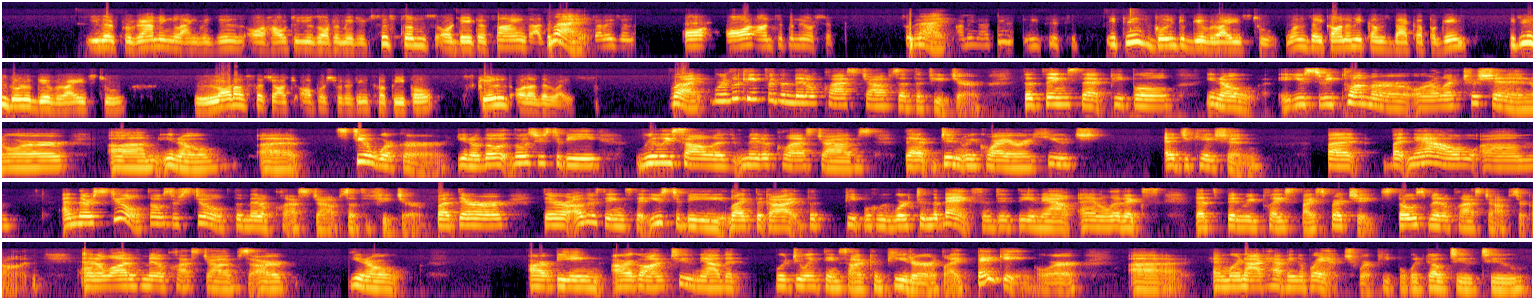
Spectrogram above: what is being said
either programming languages or how to use automated systems or data science, artificial Right. intelligence, or or entrepreneurship. So Right. are, I mean, I think it, it, it is going to give rise to once the economy comes back up again, it is going to give rise to lot of such opportunities for people, skilled or otherwise. Right. We're looking for the middle class jobs of the future. The things that people, you know, it used to be plumber or electrician or, um, you know, uh, steel worker. You know, th- those used to be really solid middle class jobs that didn't require a huge education. But but now, um, and they're still those are still the middle class jobs of the future. But there are there are other things that used to be like the guy the people who worked in the banks and did the anal- analytics that's been replaced by spreadsheets those middle class jobs are gone and a lot of middle class jobs are you know are being are gone too now that we're doing things on computer like banking or uh, and we're not having a branch where people would go to to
